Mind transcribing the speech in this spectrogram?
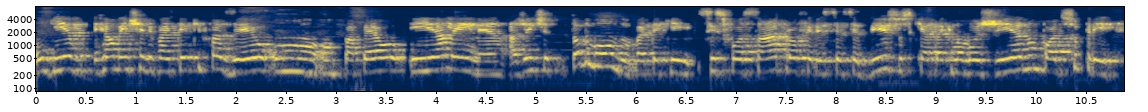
O guia realmente ele vai ter que fazer um, um, papel e além, né? A gente, todo mundo vai ter que se esforçar para oferecer serviços que a tecnologia não pode suprir.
